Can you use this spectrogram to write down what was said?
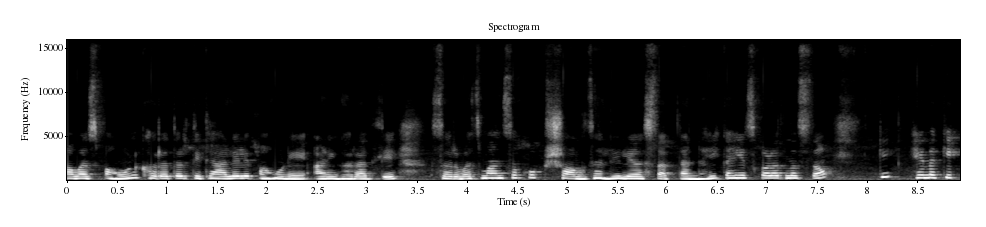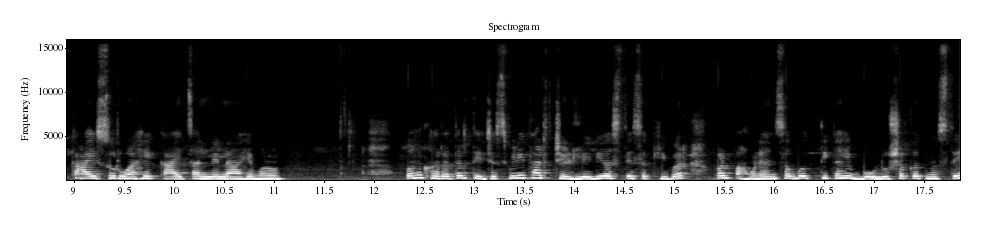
आवाज पाहून खरं तर तिथे आलेले पाहुणे आणि घरातले सर्वच माणसं खूप शॉक झालेले असतात. त्यांनाही काहीच कळत नसतं. की हे नक्की काय सुरू आहे काय चाललेलं आहे म्हणून. पण खरं तर तेजस्विनी फार चिडलेली असते सखीवर पण पाहुण्यांसोबत ती काही बोलू शकत नसते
